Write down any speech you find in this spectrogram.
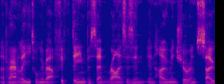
apparently talking about 15% rises in, in home insurance. So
